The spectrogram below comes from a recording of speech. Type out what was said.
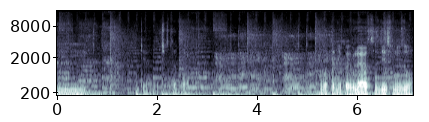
И где она частота? Вот они появляются здесь внизу.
